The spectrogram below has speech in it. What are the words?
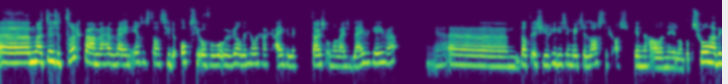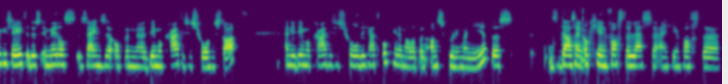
Uh, nou, toen ze terugkwamen, hebben wij in eerste instantie de optie over... We wilden heel graag eigenlijk thuisonderwijs blijven geven. Ja. Ehm, dat is juridisch een beetje lastig als je kinderen al in Nederland op school hebben gezeten. Dus inmiddels zijn ze op een uh, democratische school gestart. En die democratische school die gaat ook helemaal op een unschooling manier. Dus daar zijn ook geen vaste lessen en geen vaste...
